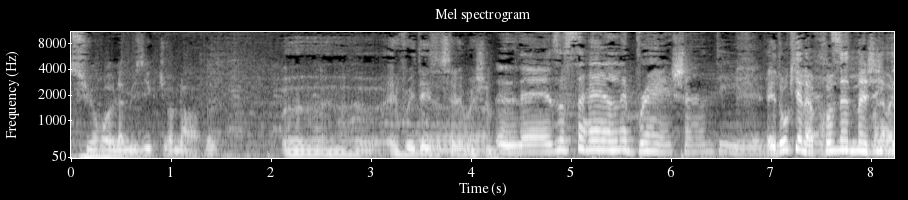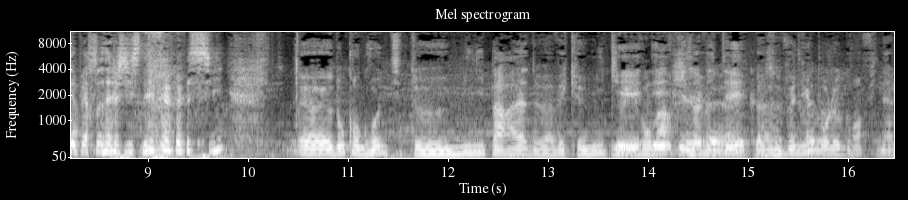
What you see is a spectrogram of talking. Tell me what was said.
sur la musique, tu vas me la rappeler. Every day is a celebration. There's a celebration. Et donc il y a la promenade magique Voilà, voilà. des personnages Disney aussi. Donc en gros une petite mini parade avec Mickey Oui, et marcher, des invités venus pour le grand final.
